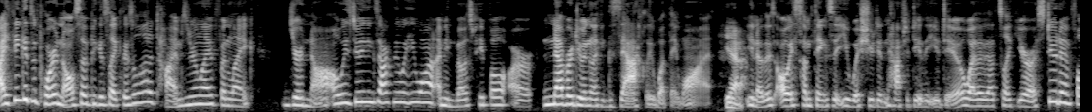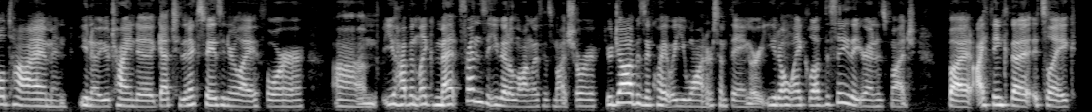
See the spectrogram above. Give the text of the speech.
I think it's important also because like there's a lot of times in your life when like you're not always doing exactly what you want. I mean, most people are never doing like exactly what they want. Yeah. You know, there's always some things that you wish you didn't have to do that you do, whether that's like you're a student full time and you know, you're trying to get to the next phase in your life or um, you haven't like met friends that you get along with as much, or your job isn't quite what you want, or something, or you don't like love the city that you're in as much. But I think that it's like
